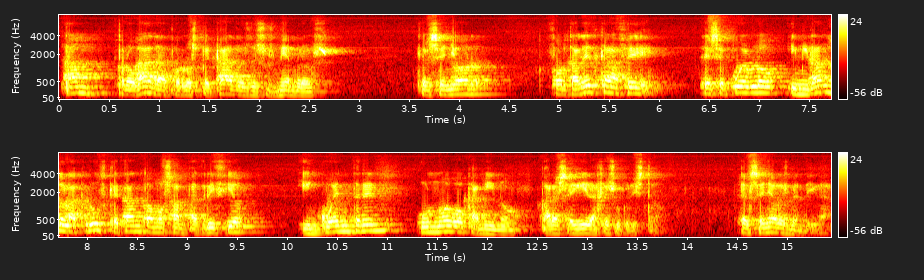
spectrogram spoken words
tan probada por los pecados de sus miembros. Que el Señor fortalezca la fe de ese pueblo y mirando la cruz que tanto amó San Patricio, encuentren un nuevo camino para seguir a Jesucristo. El Señor os bendiga.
